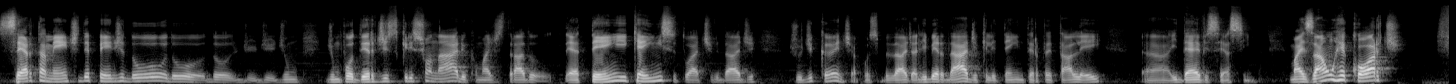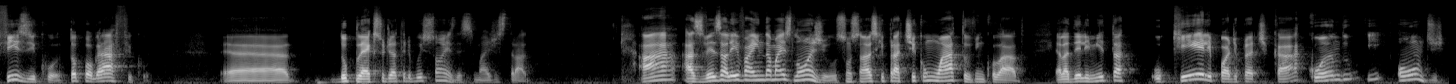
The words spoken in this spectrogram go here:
certamente depende do, do, do de, de, um, de um poder discricionário que o magistrado é, tem e que é íncito à atividade judicante, a possibilidade, a liberdade que ele tem de interpretar a lei, uh, e deve ser assim. Mas há um recorte físico, topográfico, uh, do plexo de atribuições desse magistrado. Há, às vezes, a lei vai ainda mais longe. Os funcionários que praticam um ato vinculado. Ela delimita o que ele pode praticar, quando e onde.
